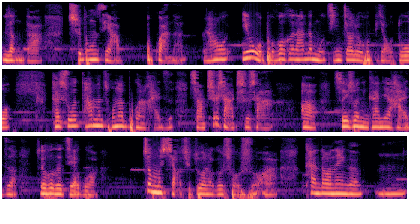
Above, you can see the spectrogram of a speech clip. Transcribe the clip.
冷的吃东西啊。不管了，然后因为我婆婆和她的母亲交流会比较多，她说他们从来不管孩子想吃啥吃啥啊，所以说你看这孩子最后的结果这么小去做了个手术啊，看到那个嗯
